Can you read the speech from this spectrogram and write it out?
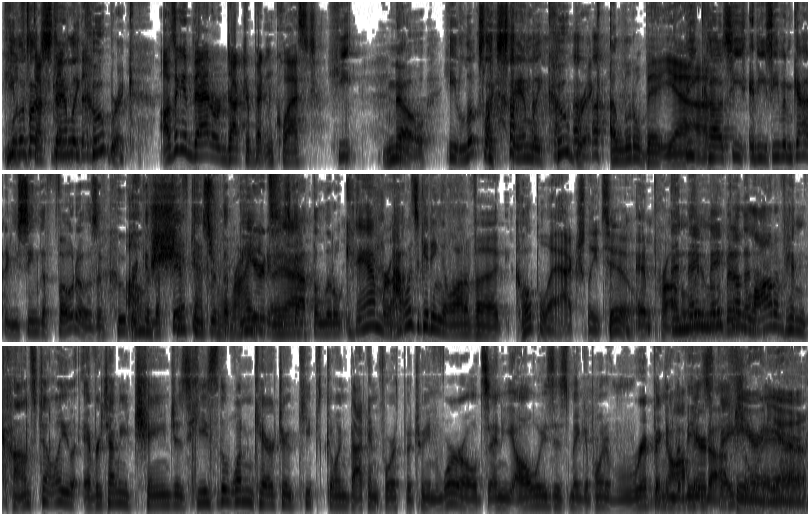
he looks like Dr. Stanley Ben- Kubrick. I was thinking that or Dr. Benton Quest. He No, he looks like Stanley Kubrick. A little bit, yeah. Because he's and he's even got. Have you seen the photos of Kubrick Oh, in the shit, fifties with the right. beard? And he's Yeah. got the little camera. I was getting a lot of uh, Coppola actually too. and probably and they a make bit a of lot of him constantly. Every time he changes, he's the one character who keeps going back and forth between worlds, and he always is making a point of ripping, Ripping the beard his off. facial Beard, hair. yeah.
